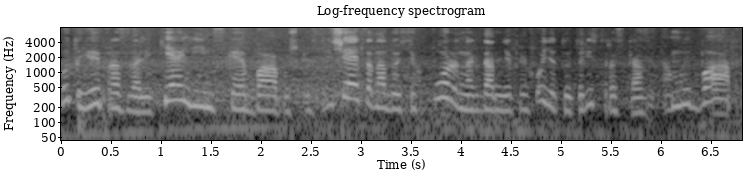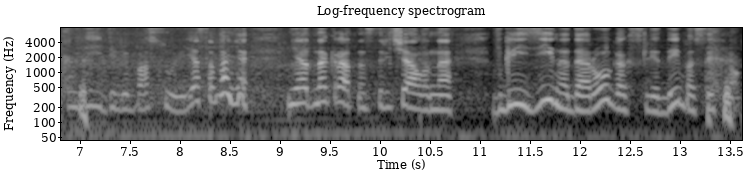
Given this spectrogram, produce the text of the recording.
вот ее и прозвали Киалимская бабушка. Встречается она до сих пор, иногда мне приходят, и туристы рассказывают, а мы бабку видели босую. Я сама не, неоднократно встречала на, в грязи на дорогах следы босых ног.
